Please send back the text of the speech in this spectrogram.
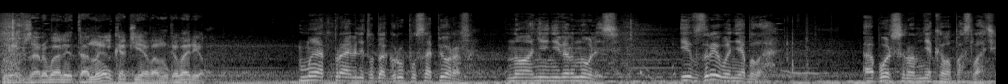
не взорвали тоннель, как я вам говорил? Мы отправили туда группу саперов, но они не вернулись. И взрыва не было. А больше нам некого послать.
